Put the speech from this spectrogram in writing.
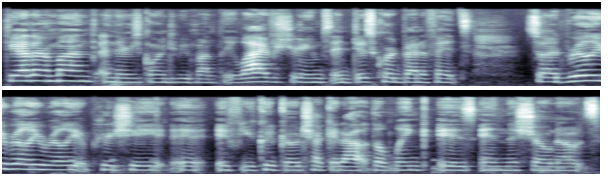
together a month, and there's going to be monthly live streams and Discord benefits. So, I'd really, really, really appreciate it if you could go check it out. The link is in the show notes.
